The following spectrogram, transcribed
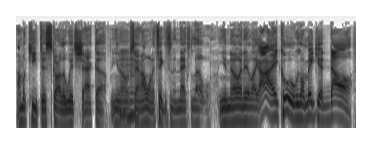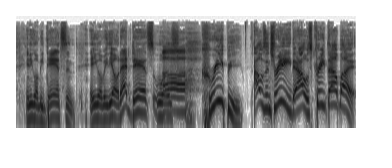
I'm gonna keep this Scarlet Witch shack up. You know what I'm Mhm. saying? I want to take it to the next level. You know, and they're like, all right, cool. We're gonna make you a doll, and you're gonna be dancing, and you're gonna be, yo, that dance was Uh. creepy. I was intrigued. I was creeped out by it.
